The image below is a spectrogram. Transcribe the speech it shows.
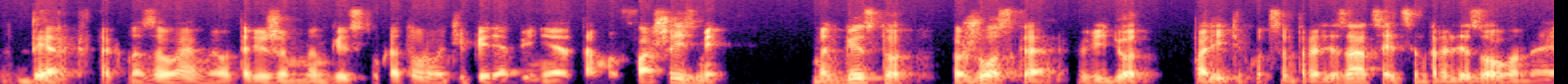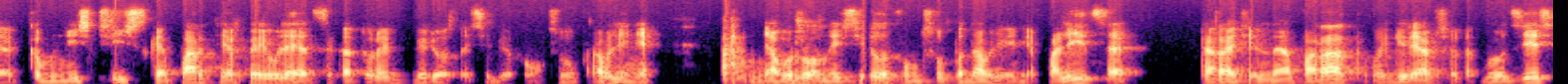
ДЕРК, так называемый вот режим Менгисту, которого теперь обвиняют там в фашизме, Менгисту жестко ведет политику централизации, централизованная коммунистическая партия появляется, которая берет на себе функцию управления, вооруженные силы функцию подавления, полиция, карательный аппарат, лагеря, все такое. Вот здесь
